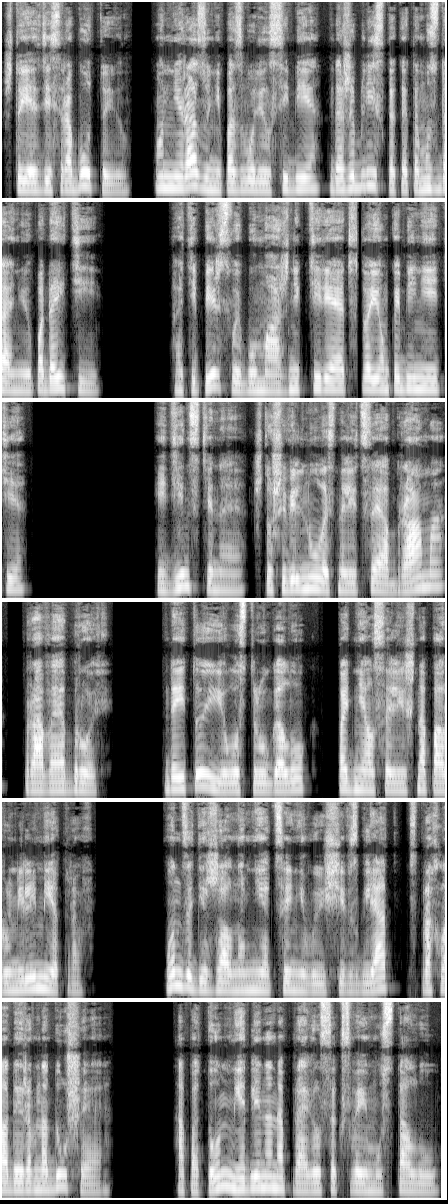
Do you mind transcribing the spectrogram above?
что я здесь работаю, он ни разу не позволил себе даже близко к этому зданию подойти. А теперь свой бумажник теряет в твоем кабинете. Единственное, что шевельнулось на лице Абрама, правая бровь. Да и то ее острый уголок поднялся лишь на пару миллиметров. Он задержал на мне оценивающий взгляд с прохладой равнодушия, а потом медленно направился к своему столу.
